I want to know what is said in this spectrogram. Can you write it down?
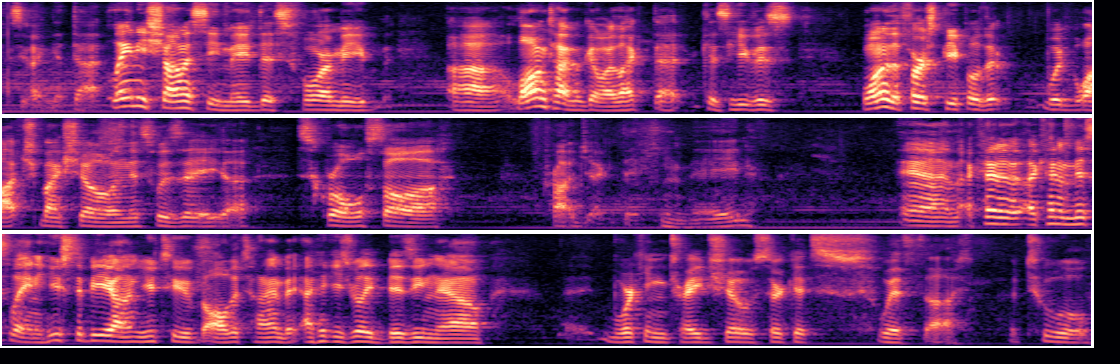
Let's see if I can get that. Laney Shaughnessy made this for me uh, a long time ago. I liked that because he was one of the first people that would watch my show, and this was a uh, scroll saw project that he made. And I kind of I kind of miss Laney. He used to be on YouTube all the time, but I think he's really busy now, working trade show circuits with uh, a tool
